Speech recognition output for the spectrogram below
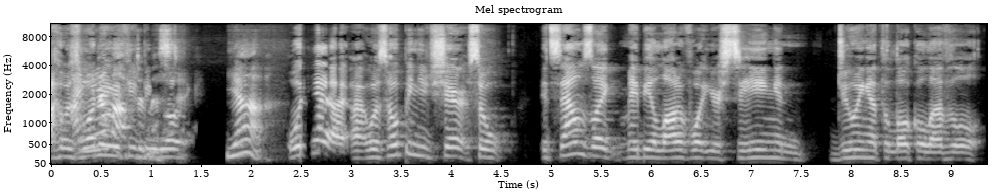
I was I wondering if you'd be willing. Yeah. Well, yeah, I was hoping you'd share. So it sounds like maybe a lot of what you're seeing and doing at the local level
